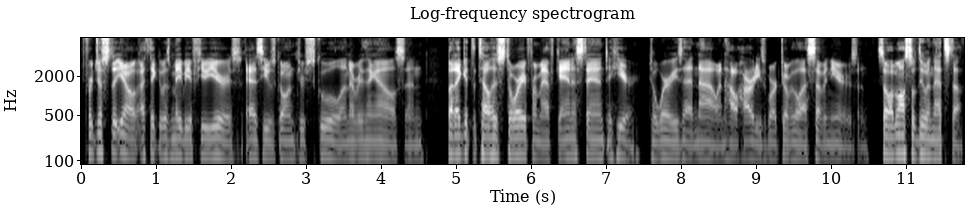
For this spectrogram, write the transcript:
for just you know I think it was maybe a few years as he was going through school and everything else and but I get to tell his story from Afghanistan to here to where he's at now and how hard he's worked over the last 7 years and so I'm also doing that stuff.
